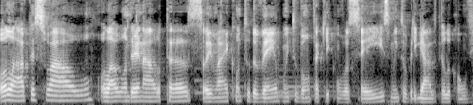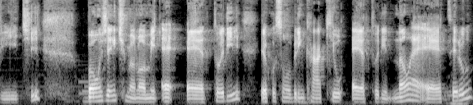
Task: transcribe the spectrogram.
Olá, pessoal. Olá, Wondernautas. Oi, Maicon, tudo bem? Muito bom estar aqui com vocês. Muito obrigado pelo convite. Bom, gente, meu nome é Ettore. Eu costumo brincar que o Ettore não é hétero,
